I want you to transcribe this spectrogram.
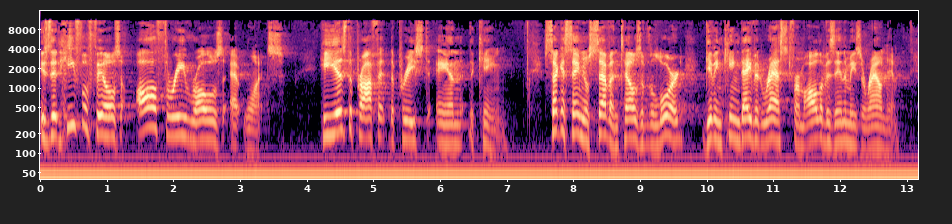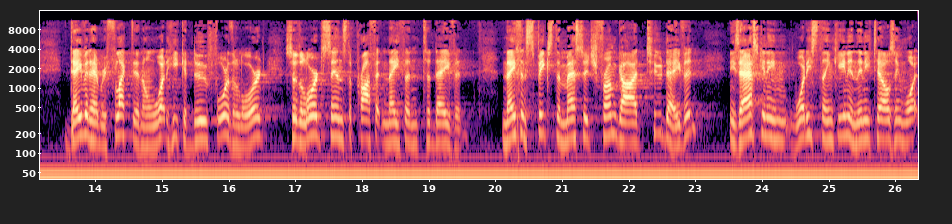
is that he fulfills all three roles at once. He is the prophet, the priest, and the king. 2 Samuel 7 tells of the Lord giving King David rest from all of his enemies around him. David had reflected on what he could do for the Lord, so the Lord sends the prophet Nathan to David. Nathan speaks the message from God to David. He's asking him what he's thinking, and then he tells him what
